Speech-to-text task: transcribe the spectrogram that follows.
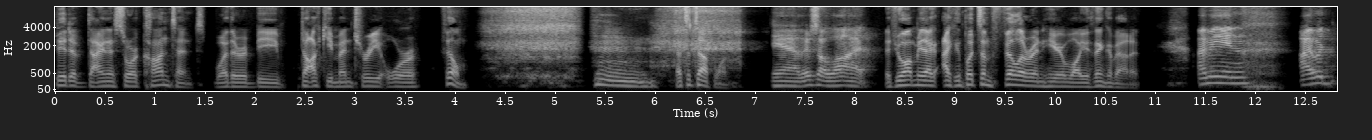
bit of dinosaur content, whether it be documentary or film? hmm That's a tough one. yeah there's a lot If you want me, I, I can put some filler in here while you think about it. i mean i would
